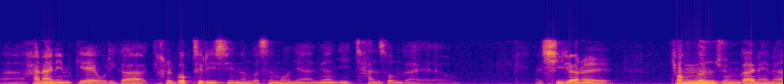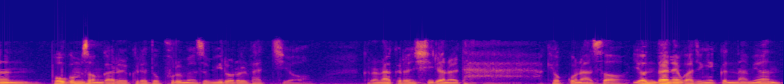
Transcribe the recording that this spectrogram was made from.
아, 하나님께 우리가 결국 드릴 수 있는 것은 뭐냐면 이 찬송가예요. 시련을 겪는 중간에는 복음성가를 그래도 부르면서 위로를 받지요. 그러나 그런 시련을 다 겪고 나서 연단의 과정이 끝나면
